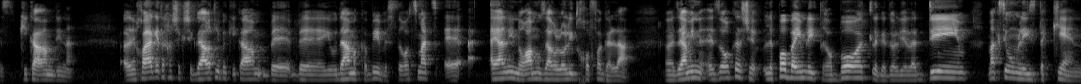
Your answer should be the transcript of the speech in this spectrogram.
אז כיכר המדינה. אני יכולה להגיד לך שכשגרתי בכיכר, ב- ביהודה המכבי, בשדרות סמץ, אה, היה לי נורא מוזר לא לדחוף עגלה. זאת אומרת, זה היה מין אזור כזה שלפה באים להתרבות, לגדול ילדים, מקסימום להזדקן,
